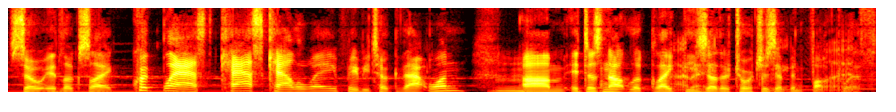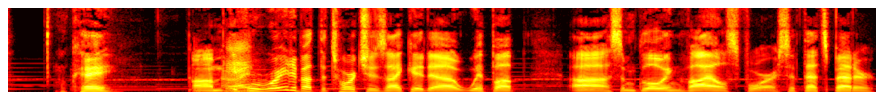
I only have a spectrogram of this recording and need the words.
So it looks like Quick Blast, Cass Calloway maybe took that one. Um, it does not look like these other torches have been fucked with. Okay. Um, Okay. If we're worried about the torches, I could uh, whip up uh, some glowing vials for us, if that's better.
